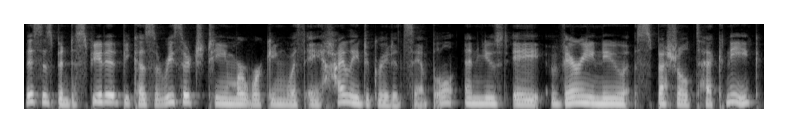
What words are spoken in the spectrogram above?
this has been disputed because the research team were working with a highly degraded sample and used a very new special technique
